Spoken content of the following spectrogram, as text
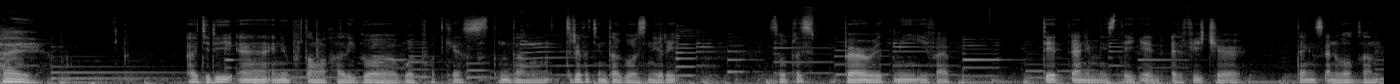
Hai, uh, jadi uh, ini pertama kali gue buat podcast tentang cerita cinta gue sendiri. So please bear with me if I did any mistake in the future. Thanks and welcome.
